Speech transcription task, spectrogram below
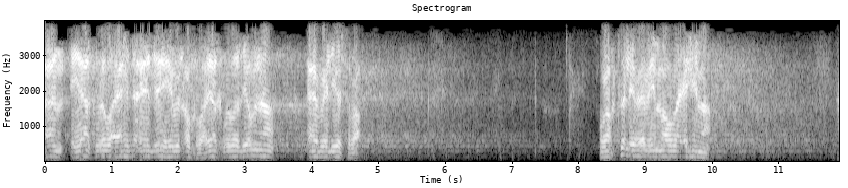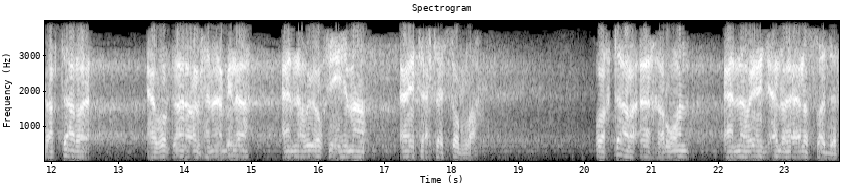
أن يقبض إحدى يديه بالأخرى يقبض اليمنى باليسرى. واختلف في موضعهما. فاختار فقهاء الحنابلة أنه يلقيهما أي تحت السرة. واختار آخرون أنه يجعلها على الصدر.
